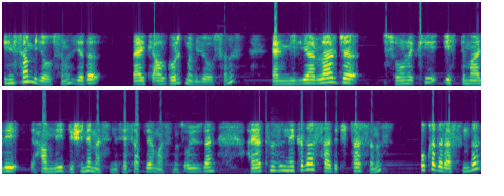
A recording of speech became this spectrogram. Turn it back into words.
insan bile olsanız ya da belki algoritma bile olsanız yani milyarlarca sonraki ihtimali hamleyi düşünemezsiniz, hesaplayamazsınız. O yüzden hayatınızı ne kadar sade tutarsanız o kadar aslında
